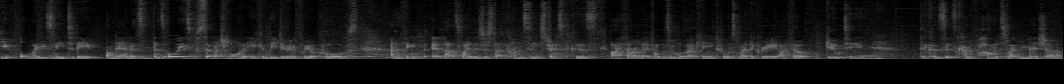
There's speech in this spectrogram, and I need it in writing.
you always need to be on it and there's, there's always so much more that you can be doing for your course. And I think that's why there's just that constant stress because I found that if I wasn't working towards my degree I felt guilty mm. Because it's kind of hard to like measure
